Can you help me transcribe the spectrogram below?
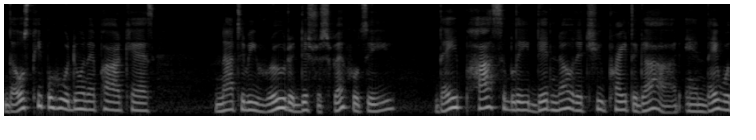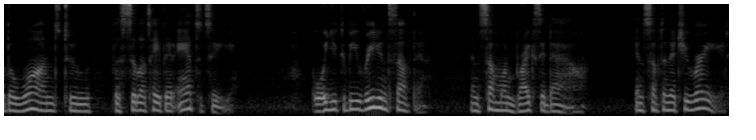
Those people who are doing that podcast, not to be rude or disrespectful to you, they possibly didn't know that you prayed to God and they were the ones to facilitate that answer to you. Or you could be reading something and someone breaks it down in something that you read.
